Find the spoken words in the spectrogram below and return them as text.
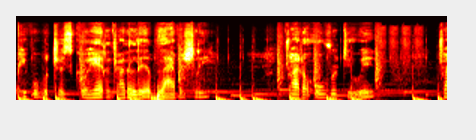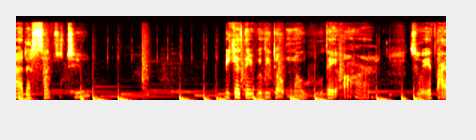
people will just go ahead and try to live lavishly, try to overdo it, try to substitute because they really don't know who they are. So if I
